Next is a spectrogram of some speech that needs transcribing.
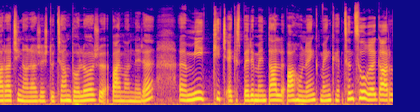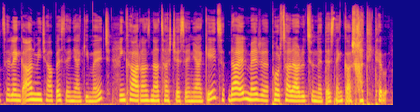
առաջին անհրաժեշտության բոլոր պայմանները։ Մի քիչ էքսպերիմենտալ պահ ունենք, մենք ցնցուղը կառուցել ենք անմիջապես սենյակի մեջ։ Ինքը առանձնացած չէ սենյակից, դա էլ մեր փորձարարությունն է, տեսնենք աշխատի թե ոչ։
